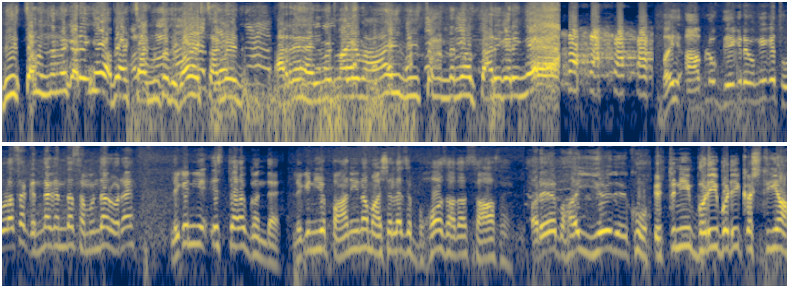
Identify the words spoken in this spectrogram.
बीच समुंदर में करेंगे। अबे एक्साइटमेंट तो दिखाओ एक्साइटमेंट अरे हेलमेट वाले भाई बीच समुंदर में अफ्तारी करेंगे। भाई आप लोग देख रहे होंगे कि थोड़ा सा गंदा गंदा समुंदर हो रहा है लेकिन ये इस तरफ़ गंदा है। लेकिन ये पानी ना माशाल्लाह से बहुत ज़्यादा साफ़ है। अरे भाई ये देखो इतनी बड़ी बड़ी कश्तियाँ।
